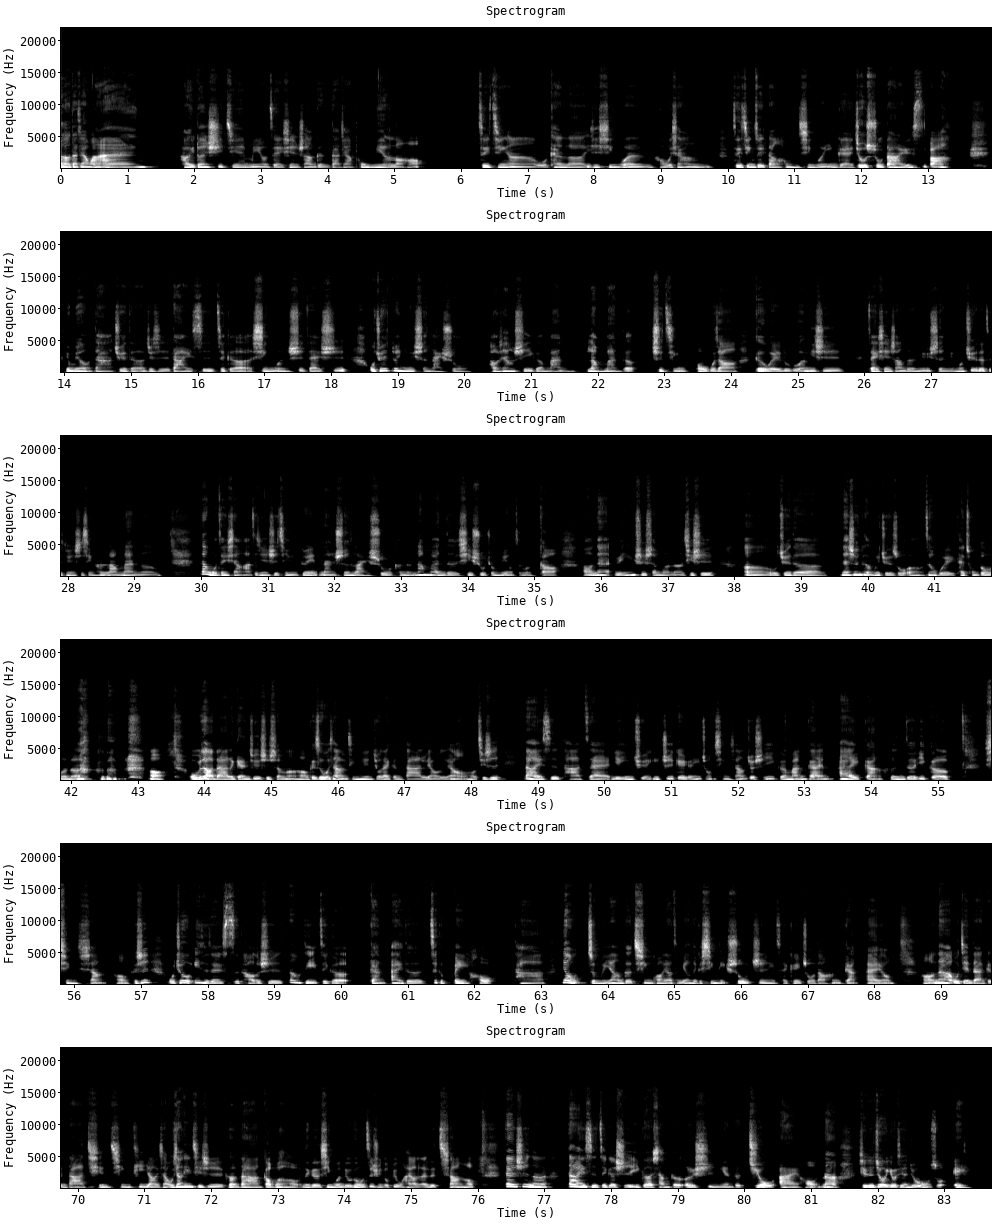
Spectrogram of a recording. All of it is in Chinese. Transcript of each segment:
Hello，大家晚安。好一段时间没有在线上跟大家碰面了哈。最近啊，我看了一些新闻，好，我想最近最当红的新闻应该就属大 S 吧？有没有大家觉得就是大 S 这个新闻实在是，我觉得对女生来说好像是一个蛮浪漫的事情哦。我不知道各位，如果你是。在线上的女生，你有没有觉得这件事情很浪漫呢？但我在想啊，这件事情对男生来说，可能浪漫的系数就没有这么高啊。那原因是什么呢？其实，嗯、我觉得男生可能会觉得说，呃，这样会不会太冲动了呢？好，我不知道大家的感觉是什么哈。可是我想今天就来跟大家聊聊哈。其实。大 S 她在演艺圈一直给人一种形象，就是一个蛮敢爱敢恨的一个形象。好，可是我就一直在思考的是，到底这个敢爱的这个背后，他要怎么样的情况，要怎么样的一个心理素质，你才可以做到很敢爱哦？好，那我简单跟大家前情提要一下。我相信其实可能大家搞不好那个新闻流动的资讯都比我还要来得强哦。但是呢。大 S 这个是一个相隔二十年的旧爱哈，那其实就有些人就问我说，哎，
